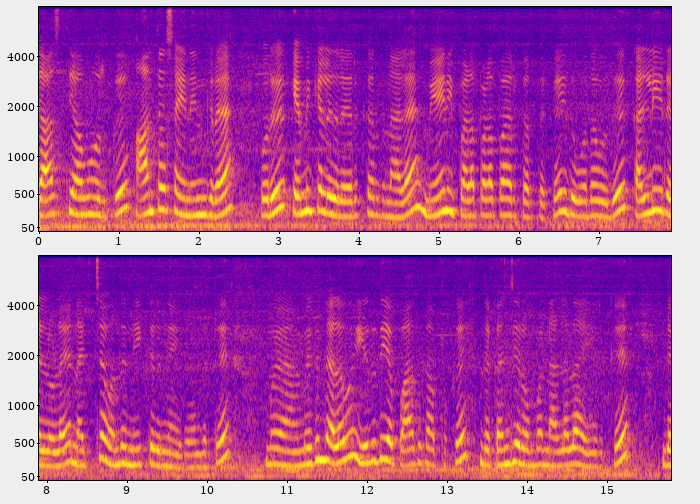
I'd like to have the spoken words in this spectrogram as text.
ஜாஸ்தியாகவும் இருக்குது ஆந்தோசைனின்கிற ஒரு கெமிக்கல் இதில் இருக்கிறதுனால மேனி பளபளப்பாக இருக்கிறதுக்கு இது உதவுது. கல்லீரலுடைய நச்சை வந்து நீக்குதுங்க. இது வந்துட்டு மிகுந்த அளவு இறுதிய பாதுகாப்புக்கு இந்த கஞ்சி ரொம்ப நல்லதாக இருக்குது இந்த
